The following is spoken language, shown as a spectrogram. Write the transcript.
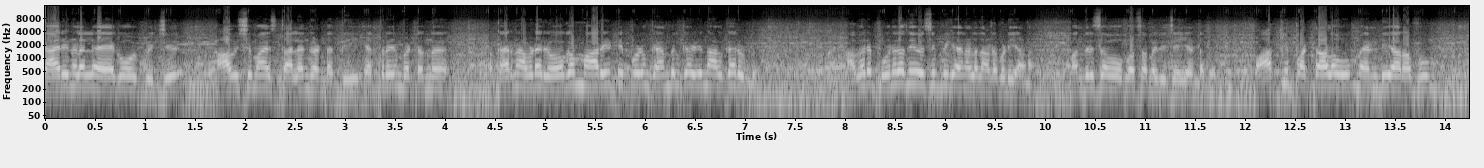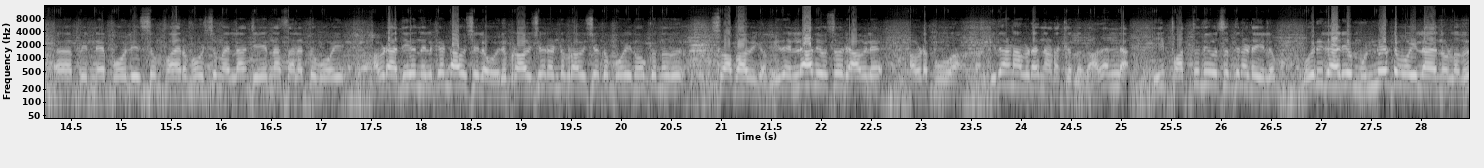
കാര്യങ്ങളെല്ലാം ഏകോപിപ്പിച്ച് ആവശ്യമായ സ്ഥലം കണ്ടെത്തി എത്രയും പെട്ടെന്ന് കാരണം അവിടെ രോഗം മാറിയിട്ട് ഇപ്പോഴും ക്യാമ്പിൽ കഴിയുന്ന ആൾക്കാരുണ്ട്. അവരെ പുനരധിവസിപ്പിക്കാനുള്ള നടപടിയാണ് മന്ത്രിസഭ ഉപസമിതി ചെയ്യേണ്ടത്. ബാക്കി പട്ടാളവും എൻ ഡി ആർ എഫും പിന്നെ പോലീസും ഫയർഫോഴ്സും എല്ലാം ചെയ്യുന്ന സ്ഥലത്ത് പോയി അവിടെ അധികം നിൽക്കേണ്ട ആവശ്യമില്ല. ഒരു പ്രാവശ്യം രണ്ട് പ്രാവശ്യമൊക്കെ പോയി നോക്കുന്നത് സ്വാഭാവികം. ഇത് എല്ലാ ദിവസവും രാവിലെ അവിടെ പോവുക. ഇതാണ് അവിടെ നടക്കുന്നത്. അതല്ല ഈ പത്ത് ദിവസത്തിനിടയിലും ഒരു കാര്യം മുന്നോട്ട് പോയില്ല എന്നുള്ളത്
